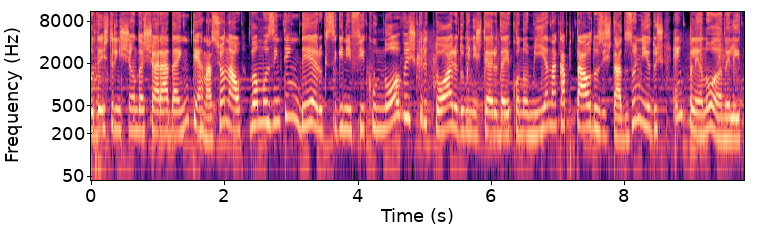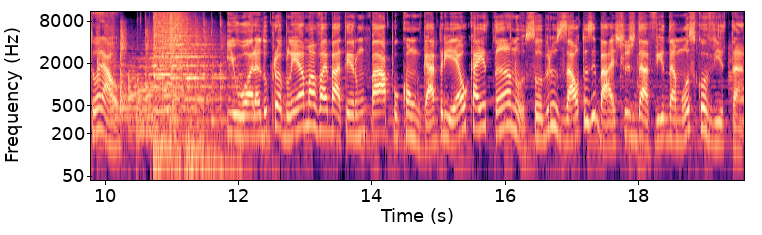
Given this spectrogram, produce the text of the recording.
No Destrinchando a Charada Internacional, vamos entender o que significa o novo escritório do Ministério da Economia na capital dos Estados Unidos em pleno ano eleitoral. E o Hora do Problema vai bater um papo com Gabriel Caetano sobre os altos e baixos da vida moscovita.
